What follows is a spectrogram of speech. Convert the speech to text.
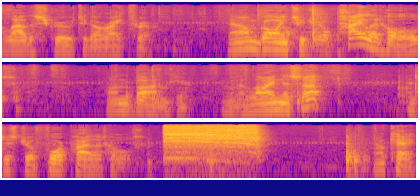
allow the screw to go right through. Now I'm going to drill pilot holes on the bottom here. I'm going to line this up and just drill four pilot holes. Okay,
